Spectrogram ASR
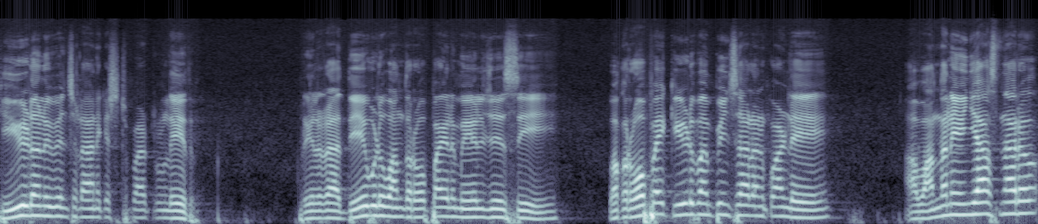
కీడు అనుభవించడానికి ఇష్టపడటం లేదు. ప్రియులరా దేవుడు వంద రూపాయలు మేలు చేసి ఒక రూపాయి కీడు పంపించాలనుకోండి ఆ వందను ఏం చేస్తున్నారు?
